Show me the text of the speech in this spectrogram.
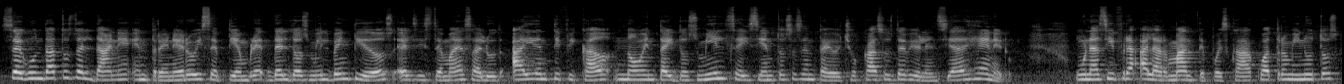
Según datos del DANE, entre enero y septiembre del 2022, el sistema de salud ha identificado 92.668 casos de violencia de género. Una cifra alarmante, pues cada cuatro minutos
